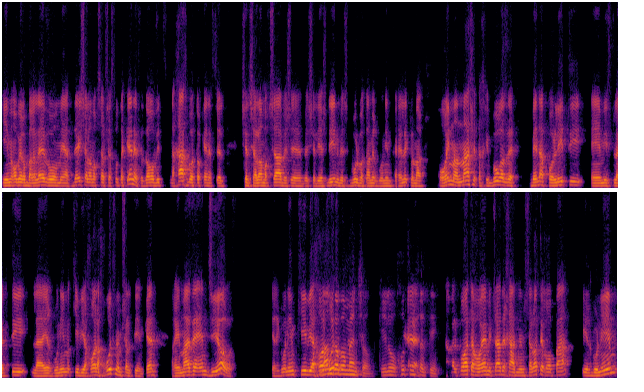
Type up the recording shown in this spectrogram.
אם עובר בר לב הוא מייסדי שלום עכשיו שעשו את הכנס, אז הורוביץ נכח באותו כנס של, של שלום עכשיו וש, ושל יש דין ויש גבול ואותם ארגונים כאלה, כלומר, אנחנו רואים ממש את החיבור הזה בין הפוליטי-מפלגתי אה, לארגונים כביכול החוץ-ממשלתיים, כן? הרי מה זה NGO? ארגונים כביכול חוץ... Non-governmental, כאילו חוץ-ממשלתי. כן, אבל פה אתה רואה מצד אחד ממשלות אירופה, ארגונים,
